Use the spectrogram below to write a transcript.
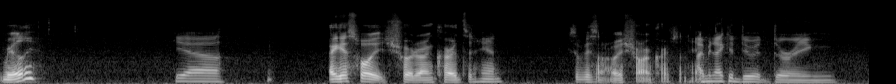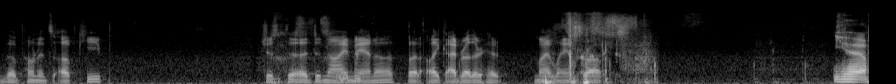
Really? Yeah, I guess he's shorter on cards in hand. Except he's not really short on cards in hand. I mean I could do it during the opponent's upkeep, just to deny mana. But like I'd rather hit my land drop. yeah.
